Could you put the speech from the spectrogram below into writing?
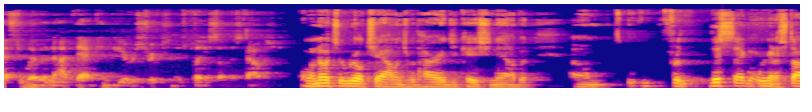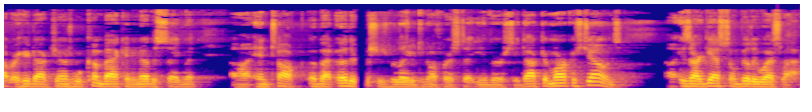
as to whether or not that can be a restriction that's placed on the scholarship. Well, I know it's a real challenge with higher education now, but um, for this segment, we're going to stop right here, Dr. Jones. We'll come back in another segment uh, and talk about other issues related to Northwest State University. Dr. Marcus Jones uh, is our guest on Billy West Live.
